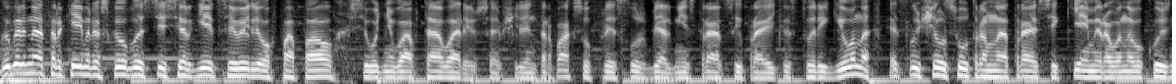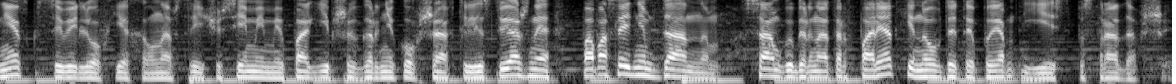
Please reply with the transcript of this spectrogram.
Губернатор Кемеровской области Сергей Цивилев попал сегодня в автоаварию, сообщили Интерфаксу в пресс-службе администрации правительства региона. Это случилось утром на трассе Кемерово-Новокузнецк. Цивилев ехал на встречу с семьями погибших горняков шахты Листвяжная. По последним данным, сам губернатор в порядке, но в ДТП есть пострадавшие.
